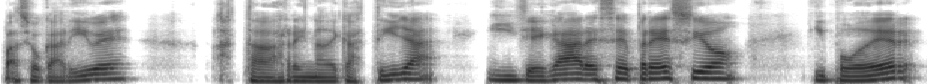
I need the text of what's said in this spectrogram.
Paseo Caribe hasta Reina de Castilla, y llegar a ese precio y poder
